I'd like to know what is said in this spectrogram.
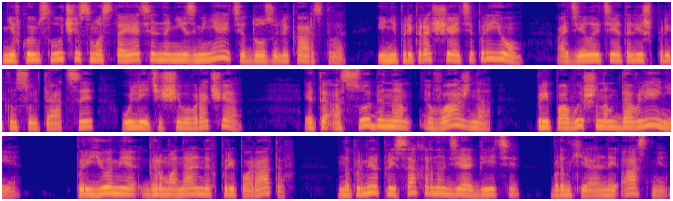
ни в коем случае самостоятельно не изменяйте дозу лекарства и не прекращайте прием, а делайте это лишь при консультации у лечащего врача. Это особенно важно при повышенном давлении, приеме гормональных препаратов, например, при сахарном диабете, бронхиальной астме.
